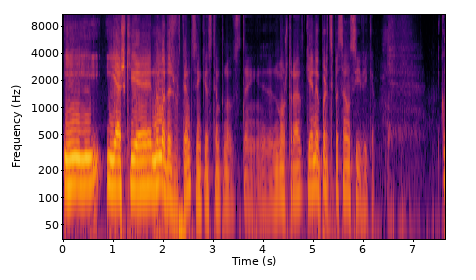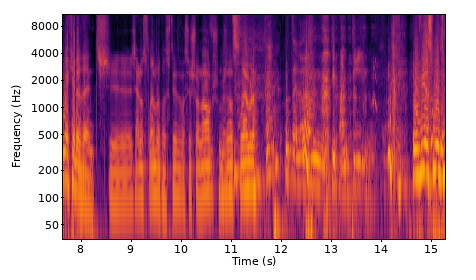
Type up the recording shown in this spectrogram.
e, e, acho que é numa das vertentes em que esse tempo novo se tem uh, demonstrado, que é na participação cívica. como é que era de antes? Uh, já não se lembram, com certeza, vocês são novos, mas não se lembram. o talhão tipo antigo. Ouvia-se muito.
